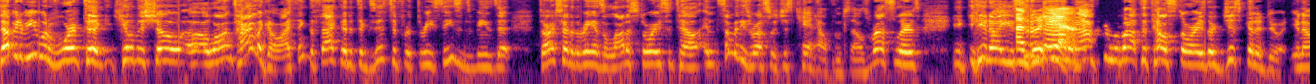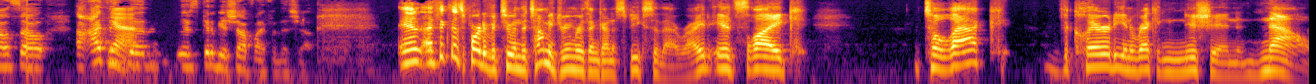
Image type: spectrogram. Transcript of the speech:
WWE would have worked to kill this show a, a, long time ago. I think the fact that it's existed for three seasons means that Dark Side of the Ring has a lot of stories to tell, and some of these wrestlers just can't help themselves. Wrestlers, you, you know, you sit Agreed, them down yeah. and ask them about to tell stories, they're just going to do it. You know, so uh, I think yeah. there's going to be a shelf life for this show. And I think that's part of it too. And the Tommy Dreamer thing kind of speaks to that, right? It's like to lack the clarity and recognition now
